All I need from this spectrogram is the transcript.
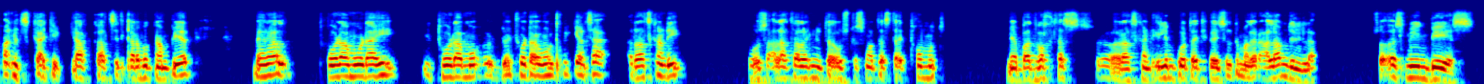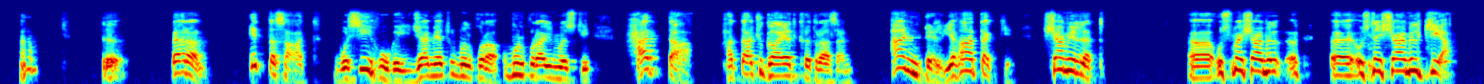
پانس کت کیا کت ست کر کمپیر بہرحال تھوڑا موڑا ہی، تھوڑا چھوٹا موٹا کینسا رس کھنڈی اس اللہ تعالیٰ نے اس قسمت تھومت۔ میں بد وقت رس کھنڈ علم کور تت حاصل تو مگر الحمدللہ۔ سو اس مین بیس تو بہرحال اتساعت وسیع ہو گئی جامعت ام القرا ام القرا یونیورسٹی، حتی حتی چھ گایت خطر آسان انٹل یہاں تک کہ شاملت اس میں شامل اس نے شامل کیا۔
